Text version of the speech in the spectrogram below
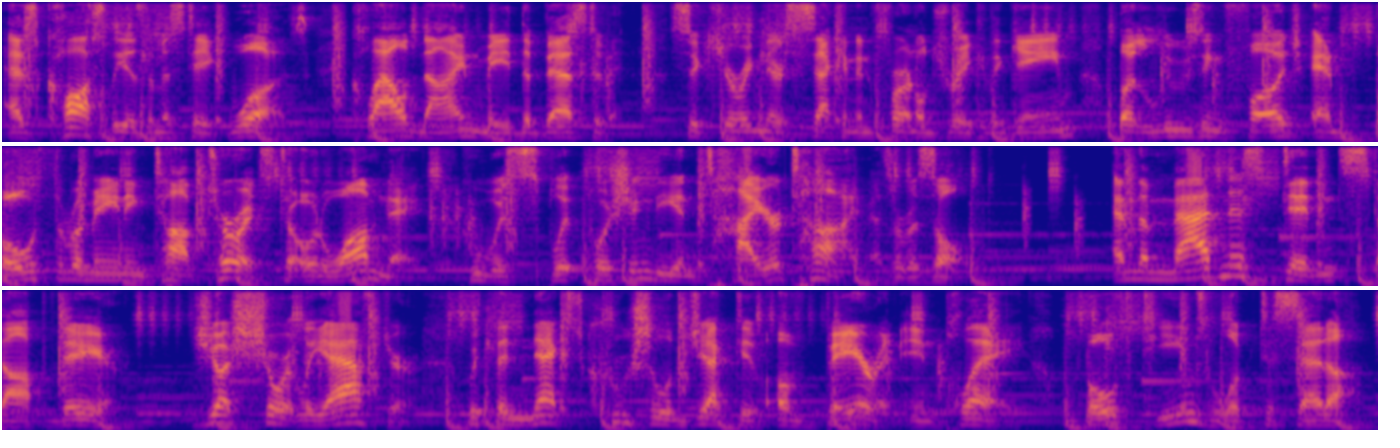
As costly as the mistake was, Cloud9 made the best of it, securing their second Infernal Drake of the game, but losing Fudge and both the remaining top turrets to Odoamne, who was split pushing the entire time as a result. And the madness didn't stop there. Just shortly after, with the next crucial objective of Baron in play, both teams look to set up.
